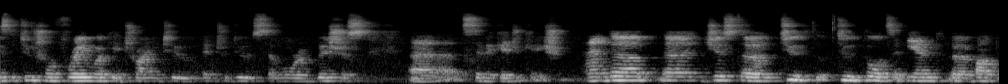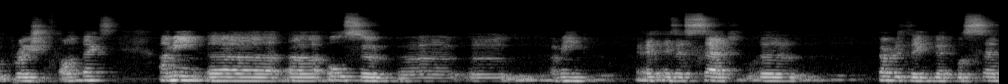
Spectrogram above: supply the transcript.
institutional framework in trying to introduce a more ambitious uh, civic education. And uh, uh, just uh, two, th two thoughts at the end about the Croatian context. I mean, also, I mean, as, as I said, everything that was said,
